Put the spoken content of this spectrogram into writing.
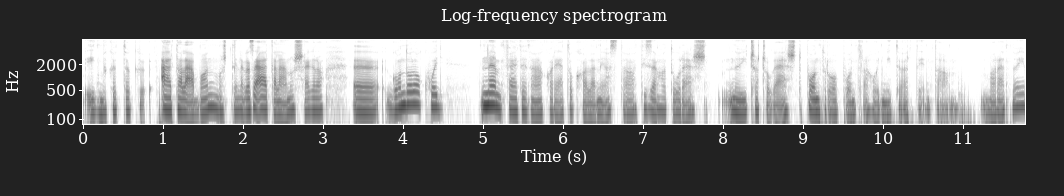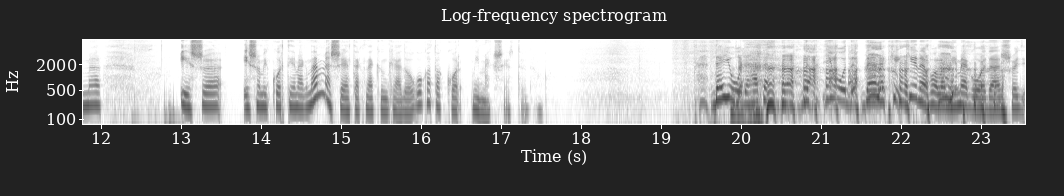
így működtök általában, most tényleg az általánosságra gondolok, hogy nem feltétlenül akarjátok hallani azt a 16 órás női csacsogást pontról pontra, hogy mi történt a barátnőimmel. És, és amikor ti meg nem meséltek nekünk el dolgokat, akkor mi megsértődünk. De jó, de, de hát de, jó, de, de kéne valami megoldás, hogy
